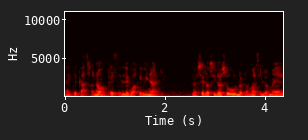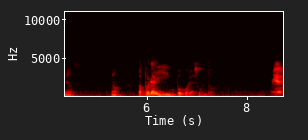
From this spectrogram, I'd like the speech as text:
en este caso, ¿no? Que es el lenguaje binario. Los ceros y los unos, los más y los menos, ¿no? Va por ahí un poco el asunto. Bien.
